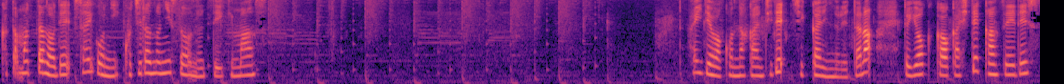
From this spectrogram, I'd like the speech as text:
固まったので最後にこちらのニスを塗っていきます。は、こんな感じでしっかり塗れたら、よく乾かして完成です。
